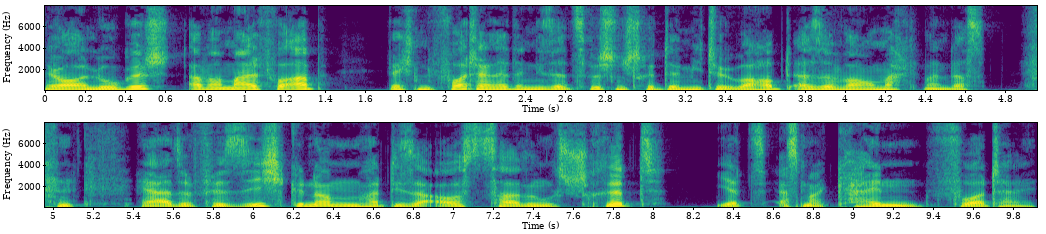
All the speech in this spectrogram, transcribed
Ja, logisch. Aber mal vorab, welchen Vorteil hat denn dieser Zwischenschritt der Miete überhaupt? Also warum macht man das? Ja, also für sich genommen hat dieser Auszahlungsschritt jetzt erstmal keinen Vorteil.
